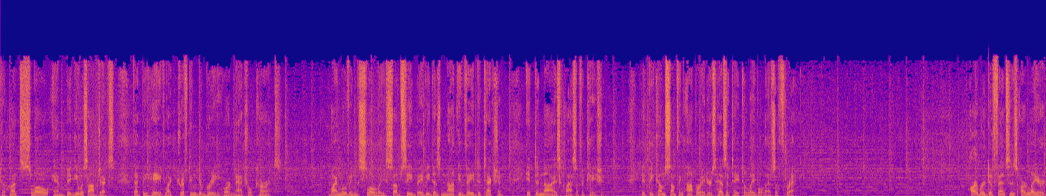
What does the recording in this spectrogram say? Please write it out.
to hunt slow, ambiguous objects that behave like drifting debris or natural currents. By moving slowly, Subsea Baby does not evade detection, it denies classification. It becomes something operators hesitate to label as a threat. Harbor defenses are layered,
